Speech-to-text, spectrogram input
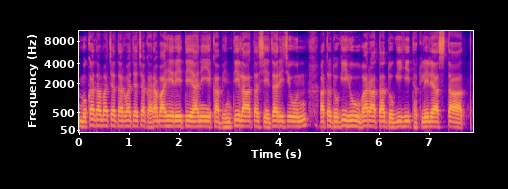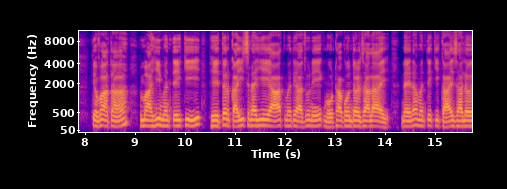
मुकादमाच्या दरवाजाच्या घराबाहेर येते आणि एका भिंतीला आता शेजारीच येऊन आता दोघीही उभा राहतात दोघीही थकलेल्या असतात. तेव्हा आता माही म्हणते की हे तर काहीच नाही आहे आतमध्ये अजून एक मोठा गोंधळ झाला आहे नैना म्हणते की काय झालं?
